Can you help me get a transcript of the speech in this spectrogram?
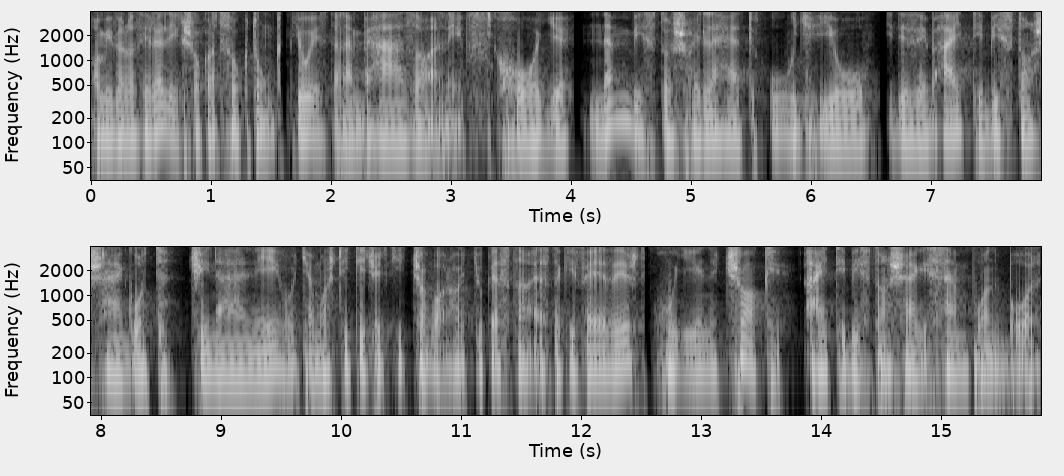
amivel azért elég sokat szoktunk jó értelembe házalni, hogy nem biztos, hogy lehet úgy jó idézőbb IT biztonságot csinálni, hogyha most egy kicsit kicsavarhatjuk ezt a, ezt a kifejezést, hogy én csak IT biztonsági szempontból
